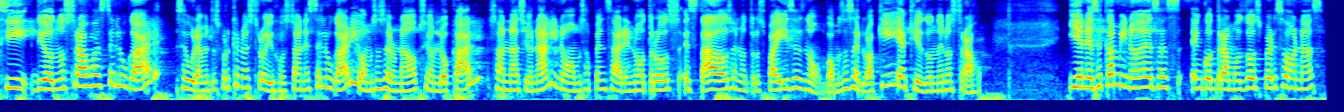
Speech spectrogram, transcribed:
si Dios nos trajo a este lugar, seguramente es porque nuestro hijo está en este lugar y vamos a hacer una adopción local, o sea, nacional, y no vamos a pensar en otros estados, en otros países, no, vamos a hacerlo aquí y aquí es donde nos trajo. Y en ese camino de esas encontramos dos personas,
